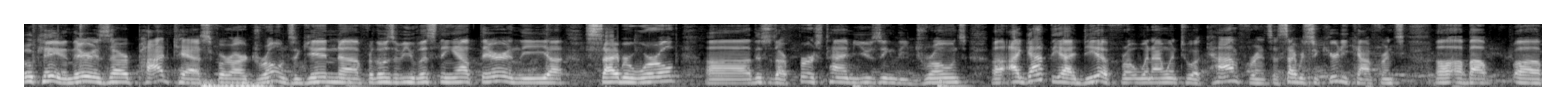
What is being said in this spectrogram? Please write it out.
Okay, and there is our podcast for our drones. Again, uh, for those of you listening out there in the uh, cyber world, uh, this is our first time using the drones. Uh, I got the idea from when I went to a conference, a cybersecurity conference, uh, about uh,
